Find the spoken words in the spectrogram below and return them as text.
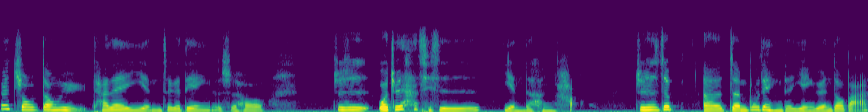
因为周冬雨她在演这个电影的时候，就是我觉得她其实演的很好，就是这。呃，整部电影的演员都把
